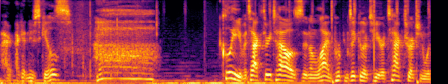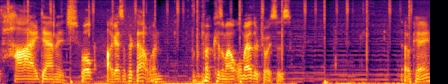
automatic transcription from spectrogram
I, I get new skills? Cleave. Attack three tiles in a line perpendicular to your attack direction with high damage. Well, I guess I'll pick that one. Because of my, all my other choices. Okay.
